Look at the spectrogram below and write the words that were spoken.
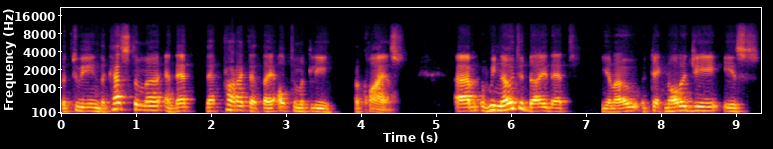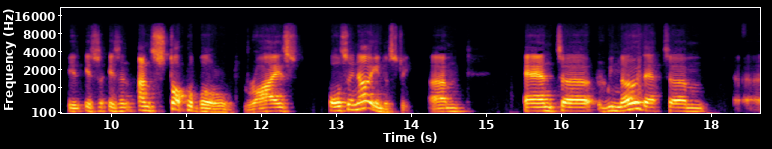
between the customer and that, that product that they ultimately acquires. Um, we know today that you know technology is, is, is an unstoppable rise also in our industry. Um, and uh, we know that um, uh,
